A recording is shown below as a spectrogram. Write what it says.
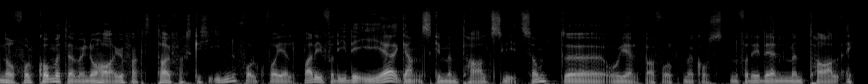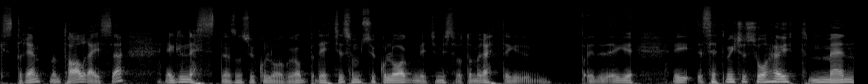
når folk kommer til meg Nå har jeg faktisk, tar jeg faktisk ikke inn folk for å hjelpe dem, fordi det er ganske mentalt slitsomt uh, å hjelpe folk med kosten. Fordi det er en mental, ekstremt mental reise. Egentlig nesten en sånn psykologjobb. Det er ikke som psykolog, ikke misforstå meg rett. Jeg, jeg, jeg setter meg ikke så høyt, men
